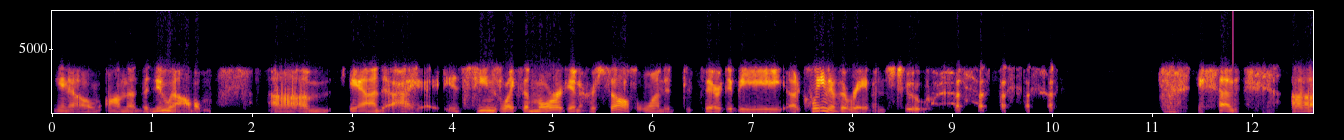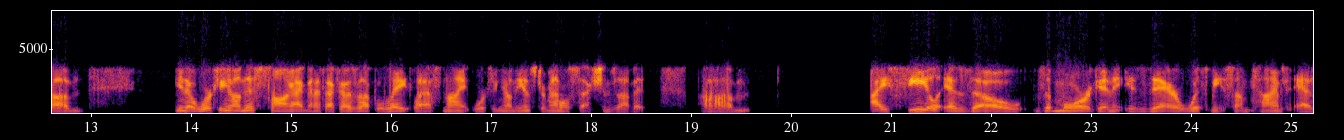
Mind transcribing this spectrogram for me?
you know on the the new album, um, and I it seems like the Morrigan herself wanted there to be a Queen of the Ravens too. and um you know, working on this song, I, in fact, I was up late last night working on the instrumental sections of it. Um, I feel as though the Morrigan is there with me sometimes as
